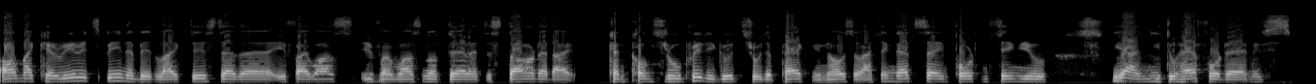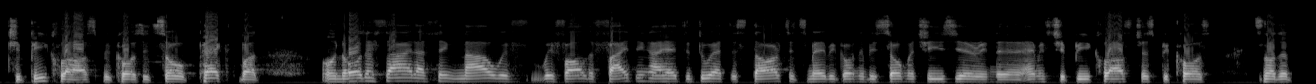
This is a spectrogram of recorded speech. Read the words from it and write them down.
all my career it's been a bit like this that uh, if I was if I was not there at the start that I can come through pretty good through the pack, you know. So I think that's the important thing you yeah I need to have for the MXGP class because it's so packed, but on the other side, I think now with with all the fighting I had to do at the start, it's maybe going to be so much easier in the MXGP class just because it's not an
